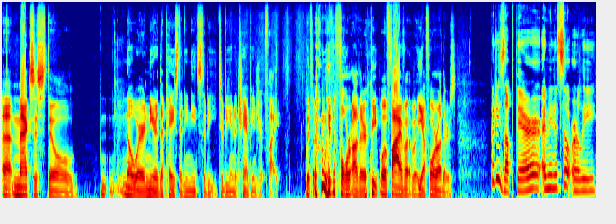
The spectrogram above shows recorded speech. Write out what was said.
uh, Max is still nowhere near the pace that he needs to be to be in a championship fight with with four other people, five, uh, yeah, four others. But he's up there. I mean, it's still early,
